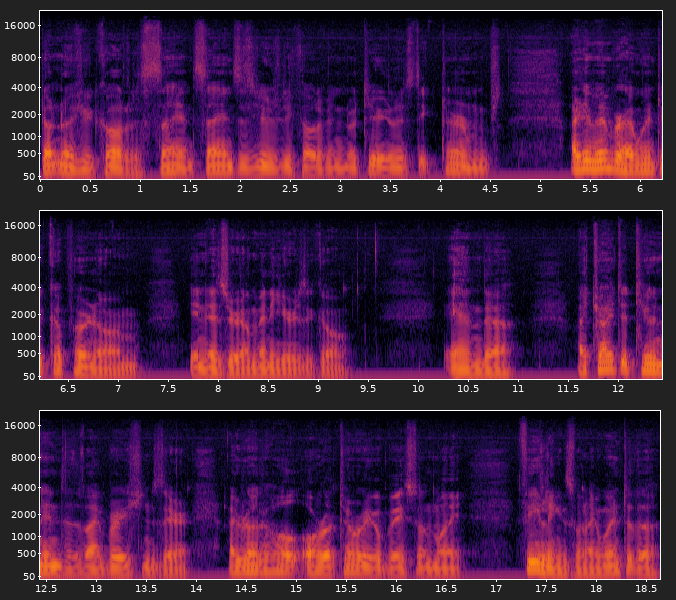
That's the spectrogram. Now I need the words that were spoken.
don't know if you'd call it a science. Science is usually thought of in materialistic terms. I remember I went to Capernaum in Israel many years ago, and uh, I tried to tune into the vibrations there. I wrote a whole oratorio based on my feelings when I went to the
